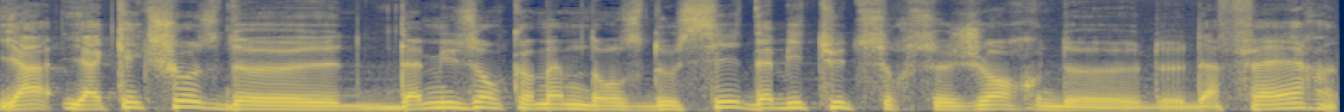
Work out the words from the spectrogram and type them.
Il y a, il y a quelque chose de d'amusant quand même dans ce dossier. D'habitude, sur ce genre de d'affaires,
